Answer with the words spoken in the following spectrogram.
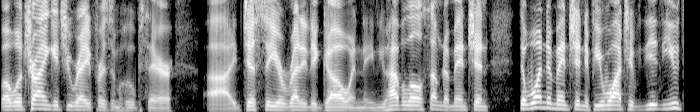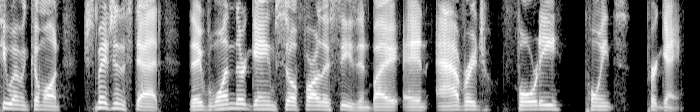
but we'll try and get you ready for some hoops there. Uh, just so you're ready to go and, and, you have a little something to mention. The one to mention, if you watch, if the, the UT women come on, just mention the stat. They've won their game so far this season by an average 40 points per game.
